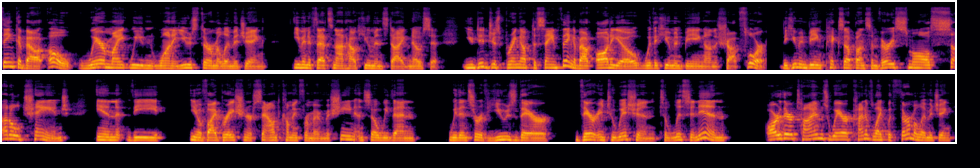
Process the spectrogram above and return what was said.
think about, oh, where might we want to use thermal imaging, even if that's not how humans diagnose it? You did just bring up the same thing about audio with a human being on the shop floor. The human being picks up on some very small, subtle change in the, you know, vibration or sound coming from a machine. And so we then, we then sort of use their, their intuition to listen in are there times where, kind of like with thermal imaging,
